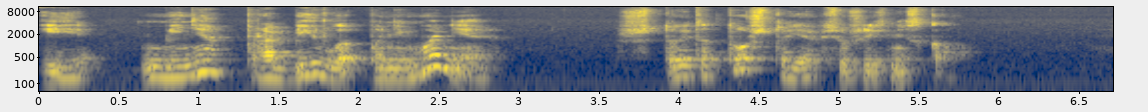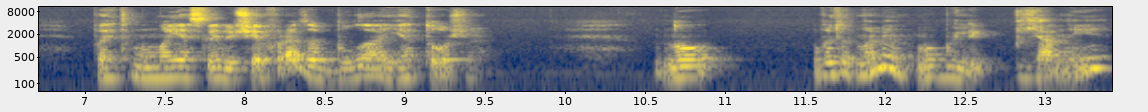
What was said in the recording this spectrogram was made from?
И меня пробило понимание, что это то, что я всю жизнь искал. Поэтому моя следующая фраза была «я тоже». Но в этот момент мы были пьяные,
